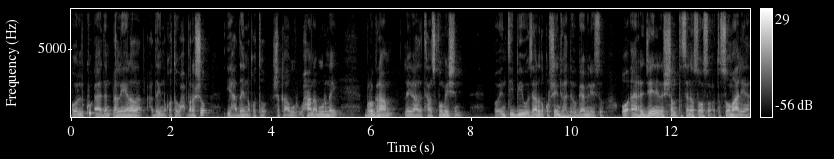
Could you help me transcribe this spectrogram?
oo ku aadan dhallinyarada hadday noqoto waxbarasho iyo hadday noqoto shaqo abuur. Waxaan abuurnay program la yidhahdo transformation oo n t b wasaaradda qorsheyntu hadda hogaaminayso oo aan rajeynayna shanta sane soo socota soomaaliya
